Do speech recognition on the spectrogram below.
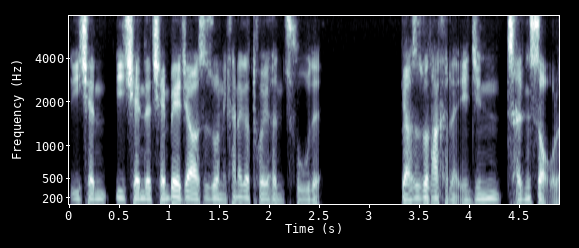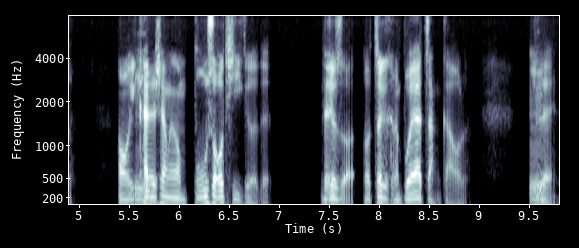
以前以前的前辈教的是说，你看那个腿很粗的，表示说他可能已经成熟了。哦，一看就像那种捕手体格的，你就说哦，这个可能不会再长高了，对不对？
